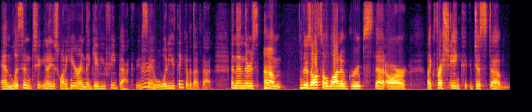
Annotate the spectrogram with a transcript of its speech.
and listen to you know they just want to hear and they give you feedback. You say well what do you think about that and then there's um, there's also a lot of groups that are like Fresh Ink just um,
